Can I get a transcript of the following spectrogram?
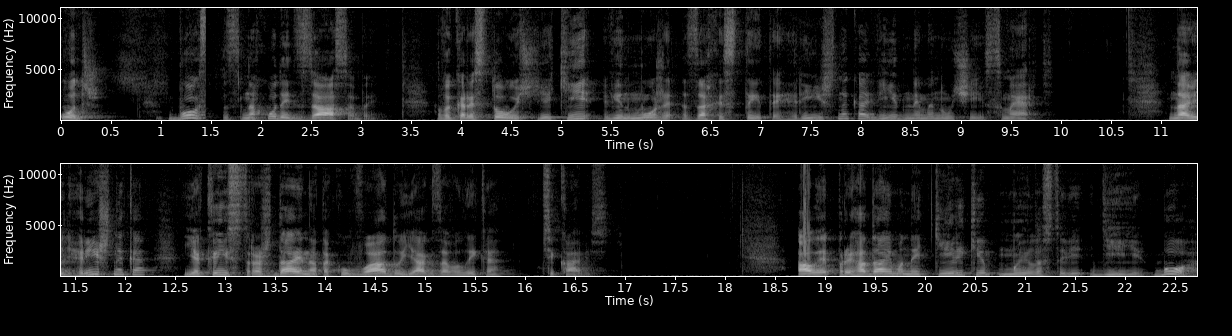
Отже, Бог знаходить засоби, використовуючи які він може захистити грішника від неминучої смерті. Навіть грішника, який страждає на таку ваду, як за велика цікавість. Але пригадаємо не тільки милостиві дії Бога.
